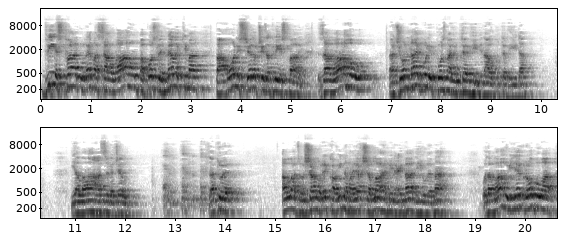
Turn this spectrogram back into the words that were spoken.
Dvije stvari ulema sa Allahom, pa poslije melekima, pa oni svjedoče za dvije stvari. Za Allahovu, znači oni najbolje poznaju tevhid i nauku tevhida. I Allah azza Zato je Allah Đelšanu rekao inama jahša Allahe min ibadihi ulema. Od Allahu i robova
